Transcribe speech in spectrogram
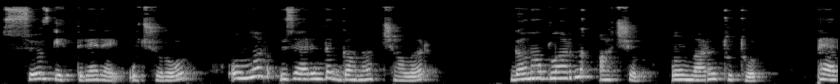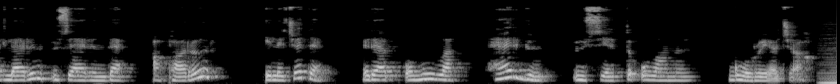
sövq etdirərək uçurur, onlar üzərində qanad çalır, qanadlarını açıb onları tutur, pərlərin üzərində aparır, eləcə də Rəbb onunla hər gün ünsiyyətdə olanı qoruyacaq.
